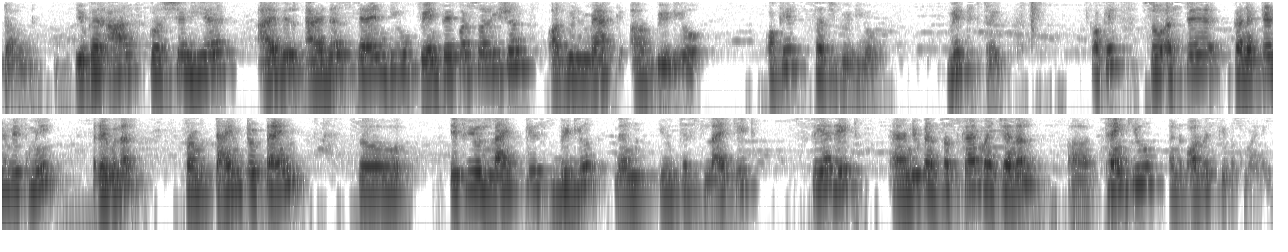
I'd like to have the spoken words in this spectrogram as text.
doubt. You can ask question here. I will either send you pen paper solution or will make a video. Okay? Such video. With trick. Okay? So stay connected with me regular from time to time. So if you like this video then you just like it share it and you can subscribe my channel. Uh, thank you and always keep smiling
